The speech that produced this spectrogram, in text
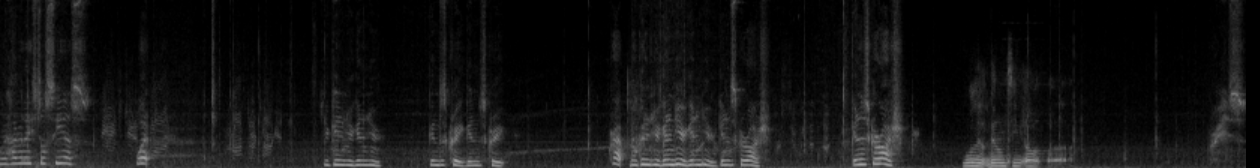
Wait, how do they still see us? What? Here, get in here, get in here. Get in this crate, get in this crate. Crap, no, get in here, get in here, get in here, get in this garage. Get in this garage. Well, they, don't see. me. Oh, uh, Where is?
